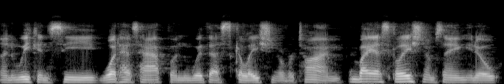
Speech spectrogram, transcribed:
and we can see what has happened with escalation over time. And by escalation, I'm saying, you know,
